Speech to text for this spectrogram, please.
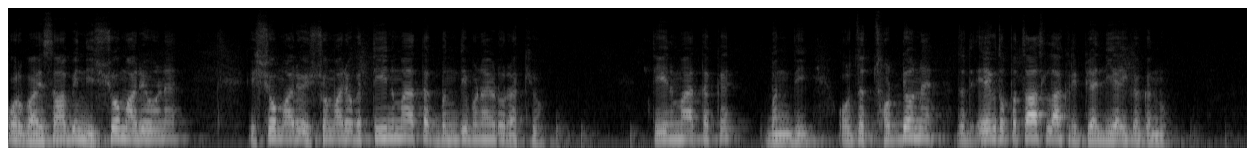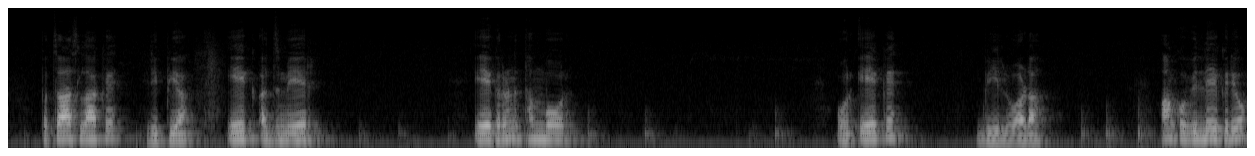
और भाई साहब इन ईशो मारियो ने ईशो मारियो ईशो मारियो के तीन माह तक बंदी बनाए रखियो। तीन माह तक बंदी। और जब छोड़ो ने, जब एक तो पचास लाख रुपया लिया इका गन्नू। पचास लाख रुपया। एक अजमेर, एक रणथम्बोर और एक भीलवाड़ा। आंको विलय करियो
